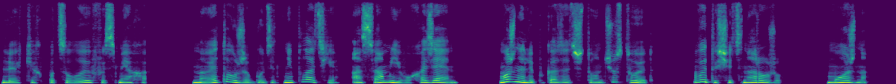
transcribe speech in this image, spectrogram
легких поцелуев и смеха. Но это уже будет не платье, а сам его хозяин. Можно ли показать, что он чувствует? Вытащить наружу? Можно.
